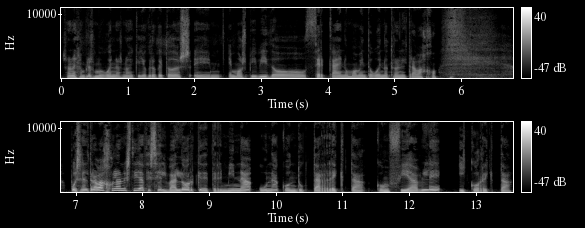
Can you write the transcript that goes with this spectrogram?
son ejemplos muy buenos, ¿no? Y que yo creo que todos eh, hemos vivido cerca en un momento o en otro en el trabajo. Pues en el trabajo la honestidad es el valor que determina una conducta recta, confiable y correcta.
